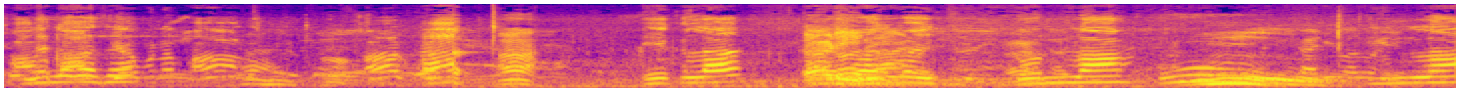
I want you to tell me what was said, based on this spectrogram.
समजलं का सर? एकला वाजवायची दोनला तीनला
